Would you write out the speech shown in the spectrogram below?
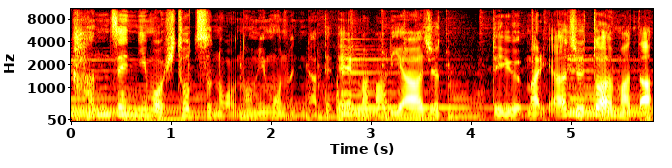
完全にもう一つの飲み物になってて、まあ、マリアージュっていうマリアージュとはまた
